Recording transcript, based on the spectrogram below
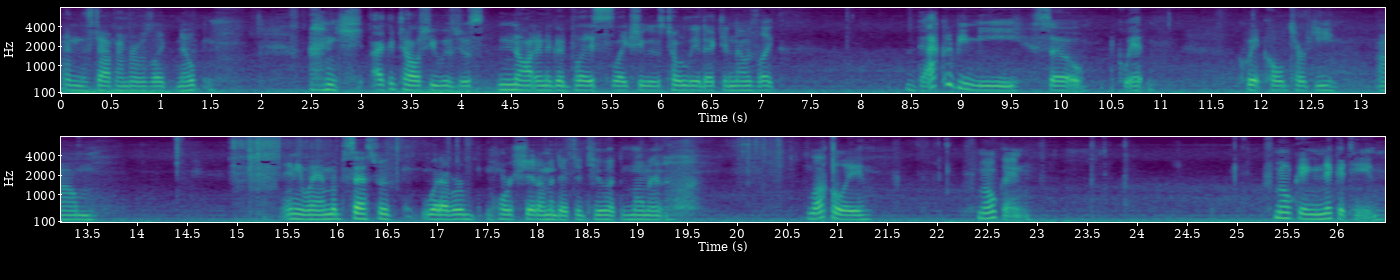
And the staff member was like, Nope. And she, I could tell she was just not in a good place. Like she was totally addicted. And I was like, that could be me. So I quit. Quit cold turkey. Um, anyway, I'm obsessed with whatever horse shit I'm addicted to at the moment. Luckily, smoking, smoking nicotine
